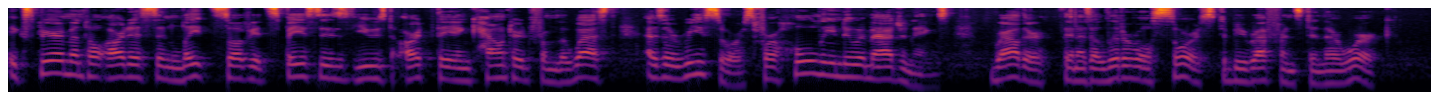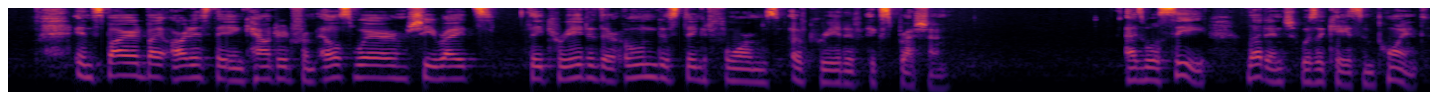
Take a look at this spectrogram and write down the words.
experimental artists in late Soviet spaces used art they encountered from the West as a resource for wholly new imaginings, rather than as a literal source to be referenced in their work. Inspired by artists they encountered from elsewhere, she writes, they created their own distinct forms of creative expression. As we'll see, Lediņš was a case in point.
